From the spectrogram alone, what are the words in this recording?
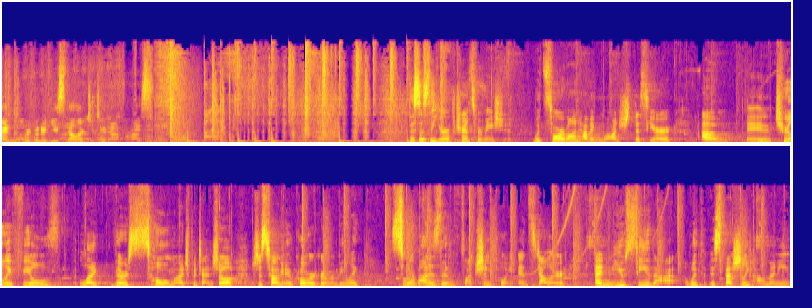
And we're going to use Stellar to do that for us. This is the year of transformation. With Soroban having launched this year, um, it truly feels like there's so much potential. Just talking to a coworker and being like, Soroban is the inflection point in Stellar. And you see that with especially how many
